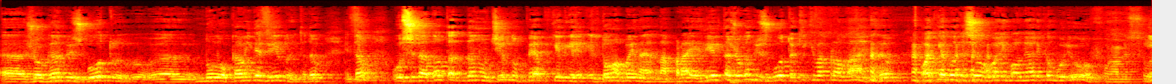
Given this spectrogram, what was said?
uh, jogando esgoto uh, no local indevido, entendeu? Então, o cidadão está dando um tiro no pé porque ele, ele toma banho na, na praia ali, ele está jogando esgoto aqui que vai para lá, entendeu? Olha o que aconteceu agora em Balneário Camboriú. Foi um absurdo.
